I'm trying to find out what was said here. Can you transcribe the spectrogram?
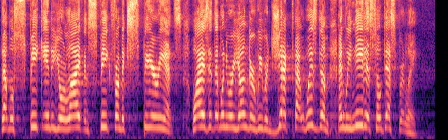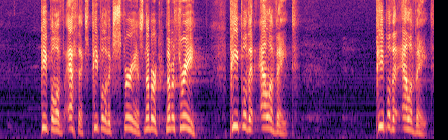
that will speak into your life and speak from experience. Why is it that when we were younger, we reject that wisdom and we need it so desperately? People of ethics, people of experience. Number, number three, people that elevate. People that elevate.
